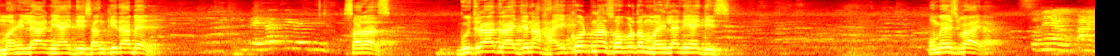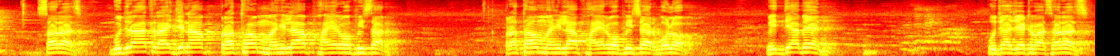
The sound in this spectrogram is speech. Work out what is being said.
મહિલા ન્યાયાધીશ અંકિતાબેન. સરસ. ગુજરાત રાજ્યના હાઈકોર્ટના સૌપ્રથમ મહિલા ન્યાયાધીશ. ઉમેશભાઈ. સરસ. ગુજરાત રાજ્યના પ્રથમ મહિલા ફાયર ઓફિસર. પ્રથમ મહિલા ફાયર ઓફિસર. બોલો. વિદ્યાબેન. પૂજા જેઠવા. સરસ.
